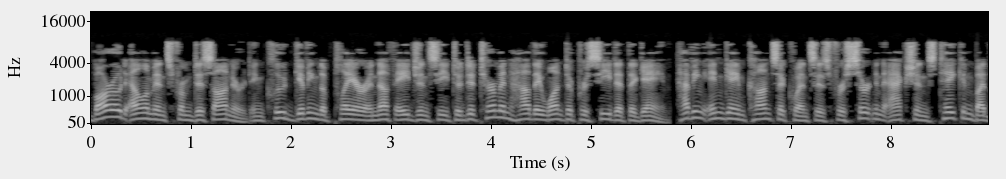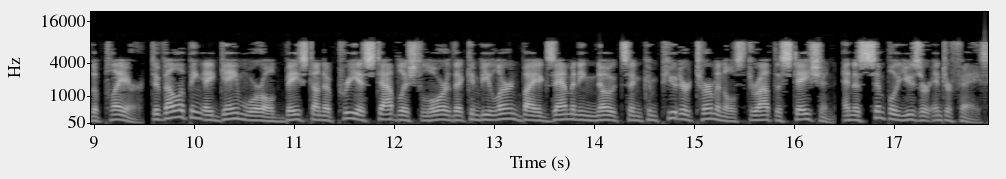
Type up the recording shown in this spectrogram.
Borrowed elements from Dishonored include giving the player enough agency to determine how they want to proceed at the game, having in-game consequences for certain actions taken by the player, developing a game world based on a pre-established lore that can be learned by examining notes and computer terminals throughout the station, and a simple user interface.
